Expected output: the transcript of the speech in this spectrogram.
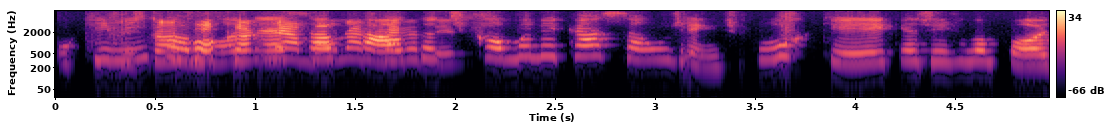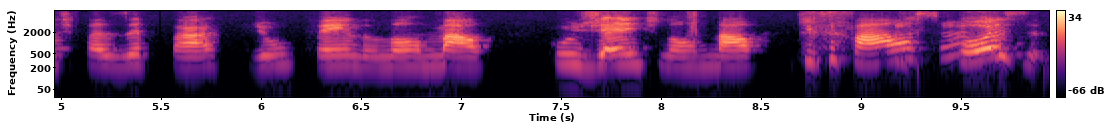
O que me incomoda é essa falta de comunicação, gente. Por que, que a gente não pode fazer parte de um fandom normal, com gente normal, que fala as coisas?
